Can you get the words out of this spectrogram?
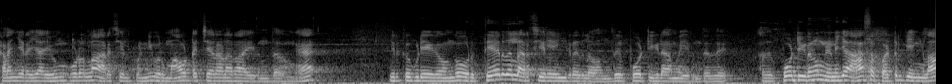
கலைஞர் ஐயா இவங்க கூடலாம் அரசியல் பண்ணி ஒரு மாவட்ட செயலாளராக இருந்தவங்க இருக்கக்கூடியவங்க ஒரு தேர்தல் அரசியலுங்கிறதுல வந்து போட்டியிடாமல் இருந்தது. அது போட்டியிடணும்னு நினைக்க ஆசைப்பட்டிருக்கீங்களா?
